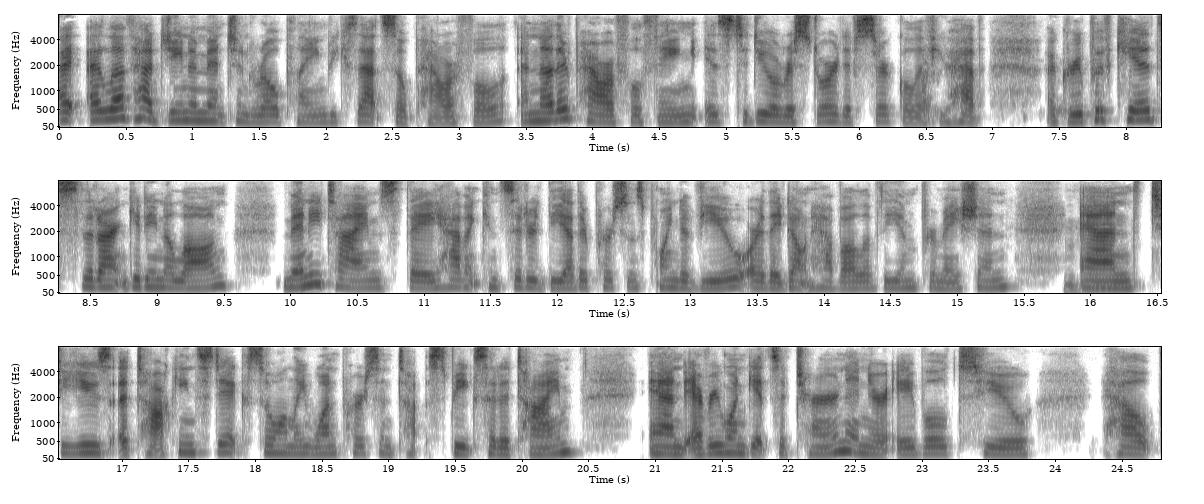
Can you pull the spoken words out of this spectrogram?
I, I love how Gina mentioned role playing because that's so powerful. Another powerful thing is to do a restorative circle. If you have a group of kids that aren't getting along, many times they haven't considered the other person's point of view or they don't have all of the information. Mm-hmm. And to use a talking stick so only one person ta- speaks at a time and everyone gets a turn and you're able to help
